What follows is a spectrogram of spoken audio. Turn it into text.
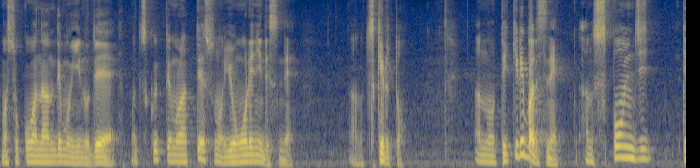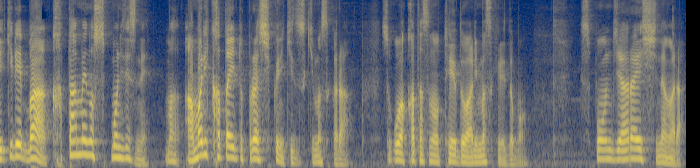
まあ、そこは何でもいいので、まあ、作ってもらって、その汚れにですね、あの、つけると。あの、できればですね、あの、スポンジ、できれば、固めのスポンジですね。まあ、あまり硬いとプラスチックに傷つきますから、そこは硬さの程度はありますけれども、スポンジ洗いしながら、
